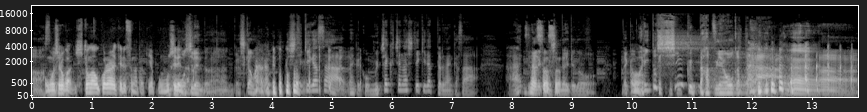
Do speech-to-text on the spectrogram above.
あ面白かった。人が怒られてる姿ってやっぱ面白いん。面白いんだななんか。しかも指摘がさなんかこうむちゃくちゃな指摘だったらなんかさあってなるかもしれないけどなんか割と芯食った発言多かったからうん。あ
